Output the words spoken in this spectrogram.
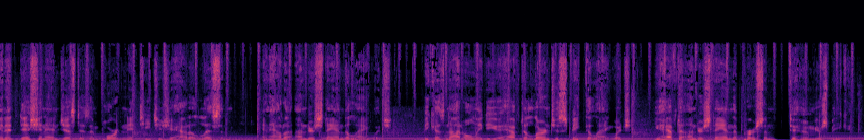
In addition, and just as important, it teaches you how to listen and how to understand the language. Because not only do you have to learn to speak the language, you have to understand the person to whom you're speaking.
